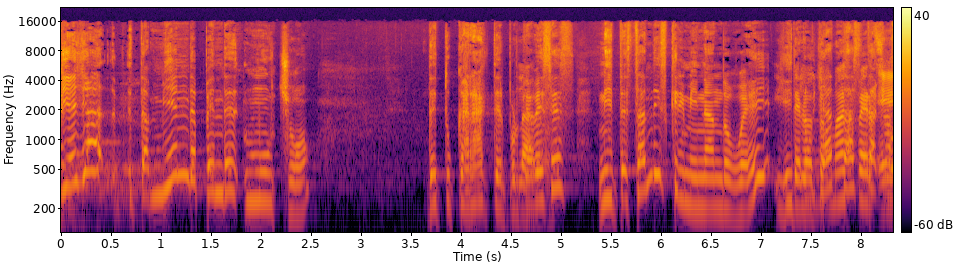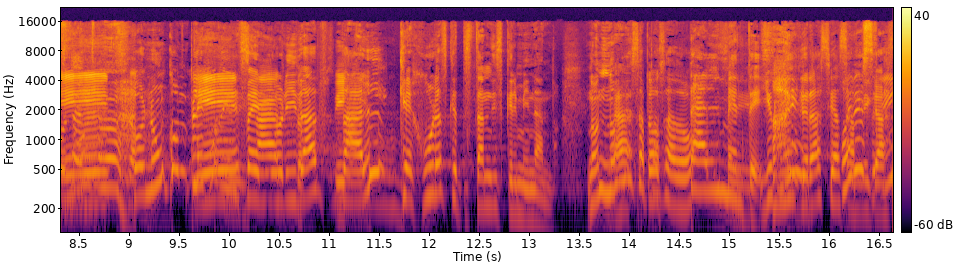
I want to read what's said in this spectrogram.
Y ella también depende mucho de tu carácter, porque a veces ni te están discriminando, güey, y, te tú lo ya tomas estás ta- con, un complejo de inferioridad sí. tal que juras que te están discriminando. ¿No, no Ah, les ha pasado? Totalmente. Yo Ay, creo que gracias, puedes, amiga. sí,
